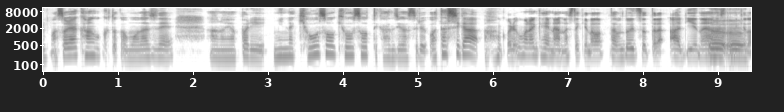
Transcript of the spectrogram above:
んまあそれは韓国とかも同じで、あの、やっぱりみんな競争競争って感じがする。私が、これもなんか変な話だけど、多分ドイツだったらありえない話なんだけど、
